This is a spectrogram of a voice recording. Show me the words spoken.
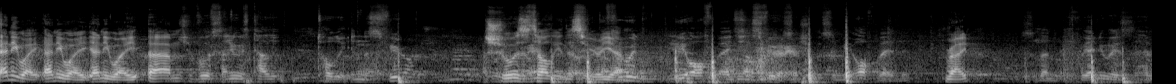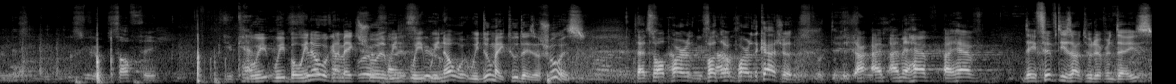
anyway, anyway, anyway. Um, Shavuos is totally, totally in the sphere. Shavuos is totally in the sphere, yeah. would be off by the sphere, so Shavuos would be off it. Right. So then, if we anyways having a sphere of can't. We, we, but we know we're going to make sure. We, we, we know we do make two days of Shavuos. That's all part of part of, part of the kasha. I, I, I have I have day 50s on two different days,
